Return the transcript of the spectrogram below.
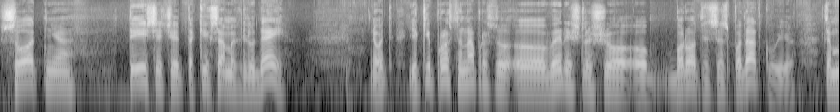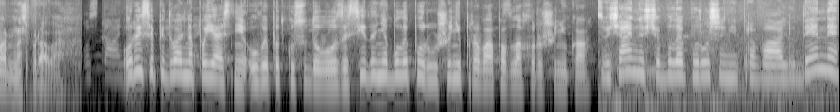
сотня, тисяча таких самих людей, от, які просто-напросто е, вирішили, що е, боротися з податковою це марна справа. Орися Підвальна пояснює, у випадку судового засідання були порушені права Павла Хорошенюка. Звичайно, що були порушені права людини,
